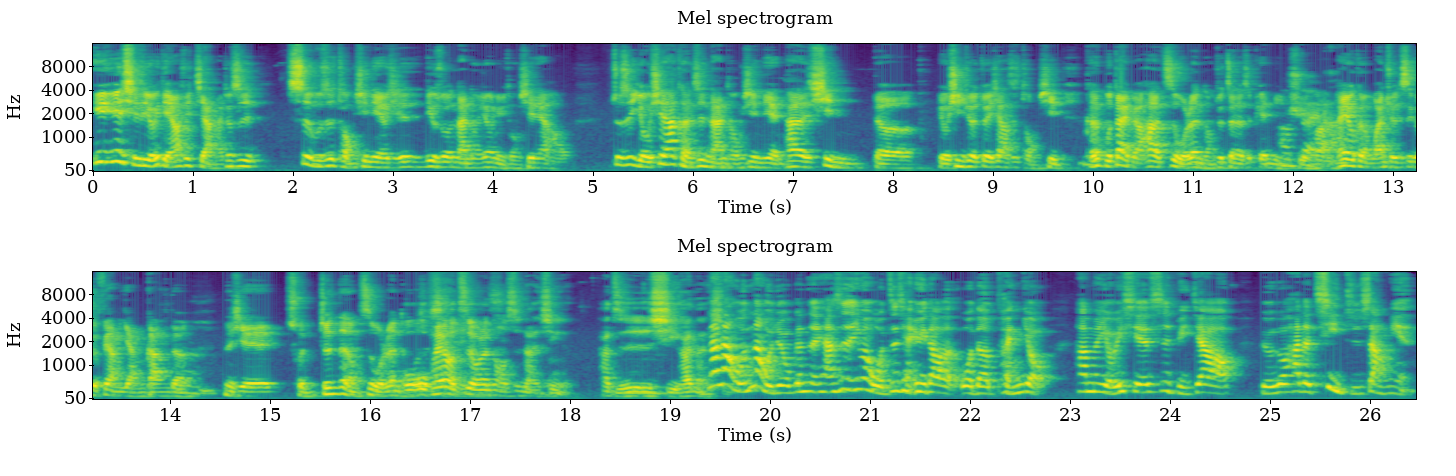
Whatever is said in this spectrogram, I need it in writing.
因为因为其实有一点要去讲啊，就是是不是同性恋，尤其是例如说男同性恋、女同性恋好了。就是有些他可能是男同性恋，他的性的有兴趣的对象是同性，嗯、可是不代表他的自我认同就真的是偏女性化，他、哦啊、有可能完全是一个非常阳刚的那些纯，嗯、就是那种自我认同。我我朋友自我认同是男性，他只是喜欢男性。那那我那我觉得我更正一下，是因为我之前遇到的我的朋友，他们有一些是比较，比如说他的气质上面，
